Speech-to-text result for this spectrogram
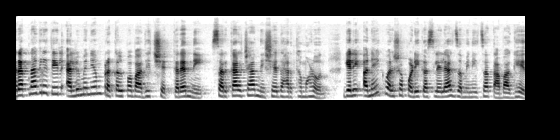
रत्नागिरीतील ॲल्युमिनियम प्रकल्प बाधित शेतकऱ्यांनी सरकारच्या निषेधार्थ म्हणून गेली अनेक वर्ष पडीक असलेल्या जमिनीचा ताबा घेत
